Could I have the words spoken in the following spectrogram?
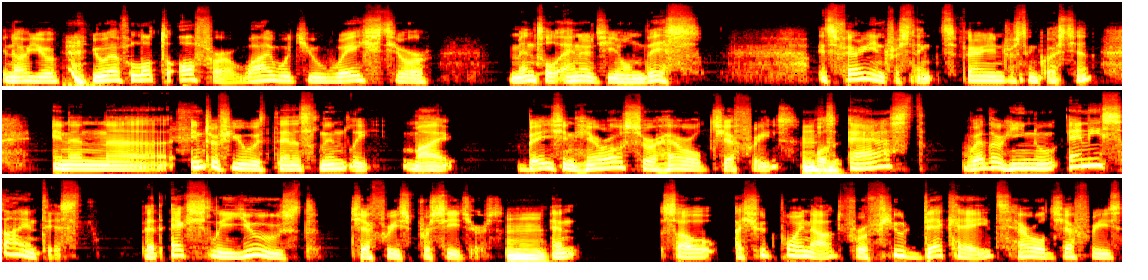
you know you you have a lot to offer. Why would you waste your mental energy on this? It's very interesting. It's a very interesting question. In an uh, interview with Dennis Lindley, my Bayesian hero, Sir Harold Jeffreys, was asked whether he knew any scientist that actually used Jeffreys' procedures. Mm. And so I should point out for a few decades, Harold Jeffreys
